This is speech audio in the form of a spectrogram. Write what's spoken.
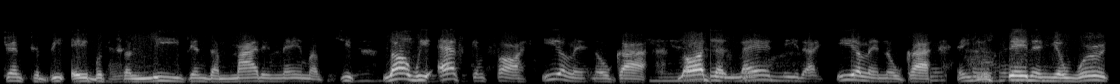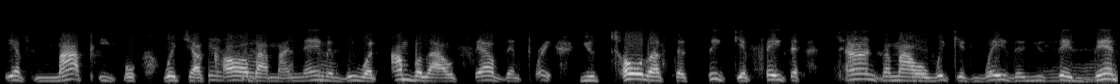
strength to be able to leave in the mighty name of Jesus. Lord, we asking for healing, oh God. Lord, the land need a healing, oh God. And you said in your word, if my people, which are called by my name, and we would humble ourselves and pray, you told us to seek your face turn from our wicked ways. And you say, then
